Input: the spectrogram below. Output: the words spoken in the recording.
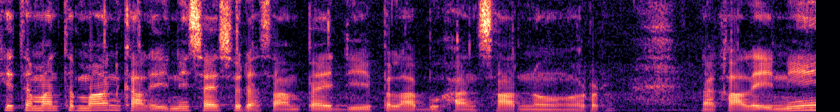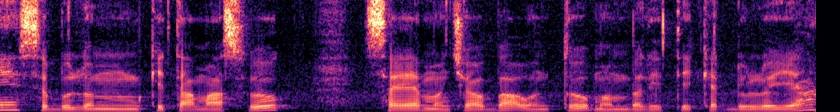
Oke teman-teman, kali ini saya sudah sampai di Pelabuhan Sanur. Nah, kali ini sebelum kita masuk, saya mencoba untuk membeli tiket dulu ya.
